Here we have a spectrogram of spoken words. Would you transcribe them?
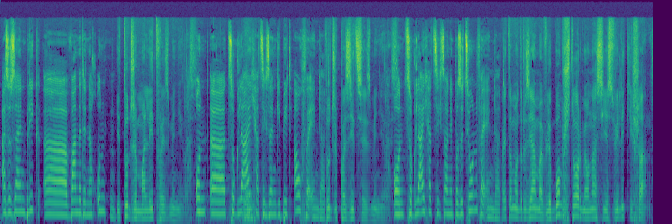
Also sein Blick äh, wanderte nach unten. И тут же молитва изменилась. Und äh, zugleich hat sich sein Gebet auch verändert. Тут же позиция изменилась. Und zugleich hat sich seine Position verändert. Поэтому, друзья мои, в любом шторме у нас есть великий шанс.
